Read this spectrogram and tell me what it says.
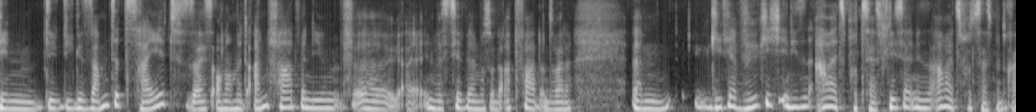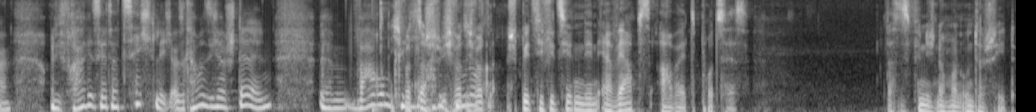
den, die, die gesamte Zeit, sei es auch noch mit Anfahrt, wenn die äh, investiert werden muss oder Abfahrt und so weiter, ähm, geht ja wirklich in diesen Arbeitsprozess, fließt ja in diesen Arbeitsprozess mit rein. Und die Frage ist ja tatsächlich, also kann man sich ja stellen, ähm, warum Ich würde ich ich nur würd noch- spezifizieren den Erwerbsarbeitsprozess. Das ist, finde ich, nochmal ein Unterschied.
